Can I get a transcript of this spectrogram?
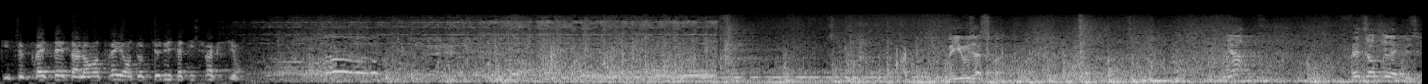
qui se pressaient à l'entrée ont obtenu satisfaction. Veuillez vous asseoir. Bien. Faites entrer l'accusé.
